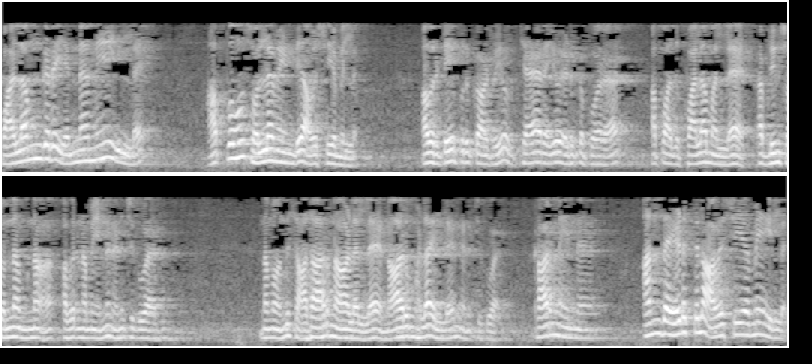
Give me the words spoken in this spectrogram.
பலம்ங்கிற எண்ணமே இல்லை. அப்பவும் சொல்ல வேண்டிய அவசியம் இல்லை. அவர் டேப் ரெக்கார்டரையோ சேரையோ எடுக்க போறார். அப்ப அது பலம் அல்ல அப்படின்னு சொன்னோம்னா அவர் நம்ம என்ன நினைச்சுக்குவார்? நம்ம வந்து சாதாரண ஆள் அல்ல நார்மலா இல்லைன்னு நினைச்சுக்குவார். காரணம் என்ன? அந்த இடத்துல அவசியமே இல்லை.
